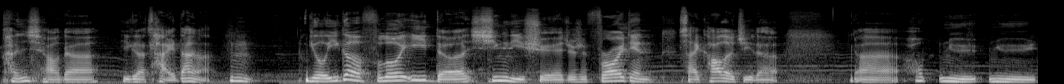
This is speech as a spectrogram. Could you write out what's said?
很小的一个彩蛋啊。嗯，有一个弗洛伊德心理学，就是 Freudian psychology 的呃后女女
